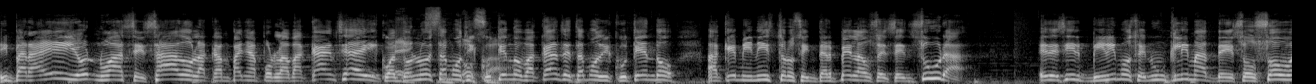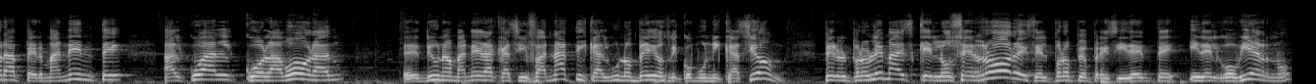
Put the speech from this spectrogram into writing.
Y para ello no ha cesado la campaña por la vacancia y cuando no estamos discutiendo vacancia, estamos discutiendo a qué ministro se interpela o se censura. Es decir, vivimos en un clima de zozobra permanente al cual colaboran eh, de una manera casi fanática algunos medios de comunicación. Pero el problema es que los errores del propio presidente y del gobierno,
